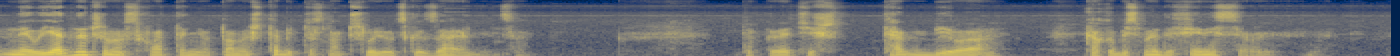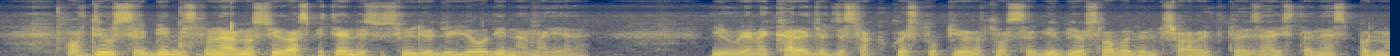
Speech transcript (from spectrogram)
neujednačeno shvatanje o tome šta bi to značilo ljudska zajednica. Tako reći šta bi bila, kako bismo je definisali. Ovde u Srbiji mi smo naravno svi vaspitani da su svi ljudi ljudi, nama je i u vreme Karadžorđa svako ko je stupio na tlo Srbije bio slobodan čovek, to je zaista nesporno.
